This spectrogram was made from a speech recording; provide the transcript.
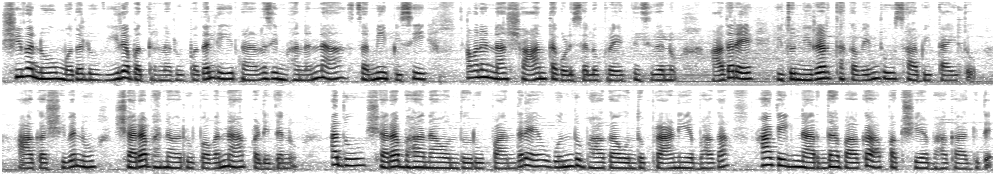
ಶಿವನು ಮೊದಲು ವೀರಭದ್ರನ ರೂಪದಲ್ಲಿ ನರಸಿಂಹನನ್ನು ಸಮೀಪಿಸಿ ಅವನನ್ನು ಶಾಂತಗೊಳಿಸಲು ಪ್ರಯತ್ನಿಸಿದನು. ಆದರೆ ಇದು ನಿರರ್ಥಕವೆಂದು ಸಾಬೀತಾಯಿತು. ಆಗ ಶಿವನು ಶರಭನ ರೂಪವನ್ನು ಪಡೆದನು. ಅದು ಶರಭನ ಒಂದು ರೂಪ ಅಂದರೆ ಒಂದು ಭಾಗ, ಒಂದು ಪ್ರಾಣಿಯ ಭಾಗ, ಹಾಗೆ ಇನ್ನು ಅರ್ಧ ಭಾಗ ಪಕ್ಷಿಯ ಭಾಗ ಆಗಿದೆ.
